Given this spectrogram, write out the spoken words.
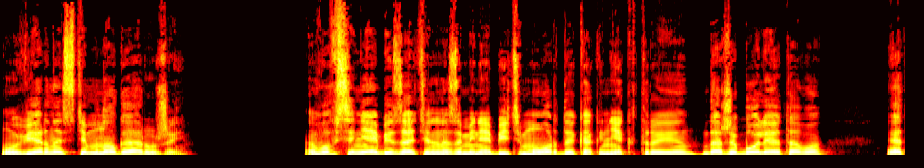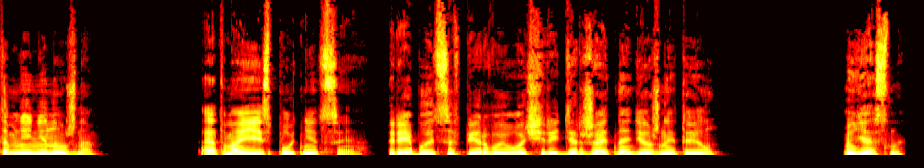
У верности много оружий. Вовсе не обязательно за меня бить морды, как некоторые, даже более того, это мне не нужно. От моей спутницы требуется в первую очередь держать надежный тыл. Ясно.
